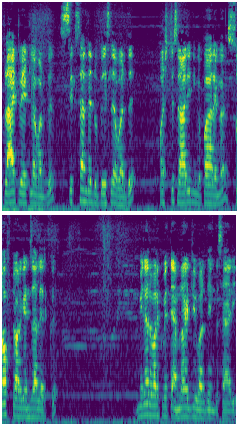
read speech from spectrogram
ஃப்ளாட் ரேட்டில் வருது. சிக்ஸ் ஹண்ட்ரட் ருபீஸில் வருது. ஃபஸ்ட்டு சாரீ நீங்கள் பாருங்கள் சாஃப்ட் ஆர்கன்ஸாவில் இருக்குது மிரர் ஒர்க் வித் எம்ப்ராய்டரி வருது இந்த சாரீ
